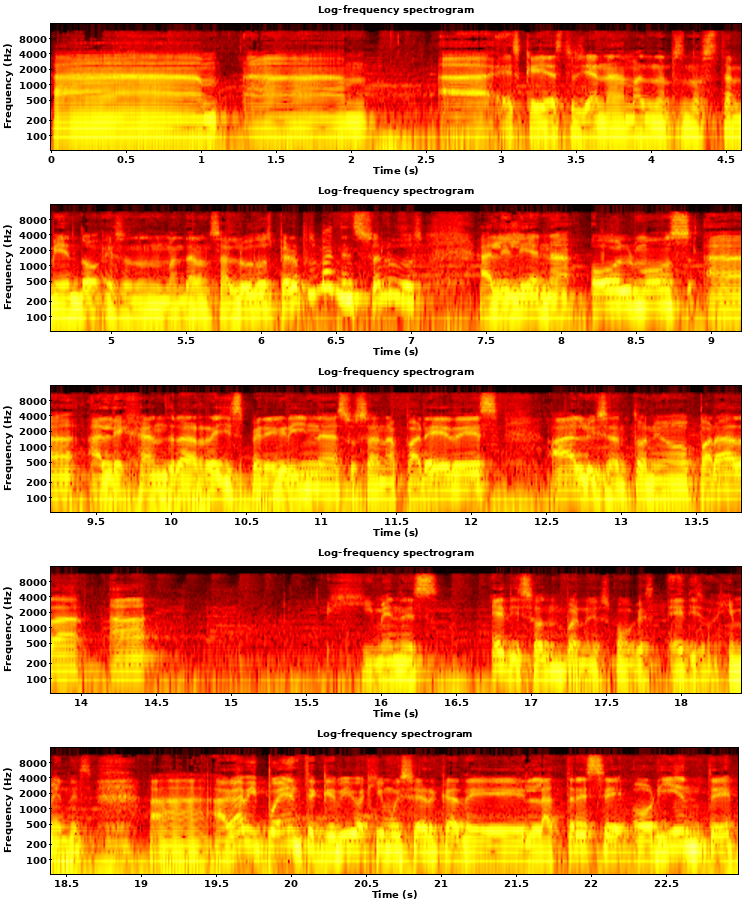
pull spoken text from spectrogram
A- a- a- es que ya estos ya nada más nos, están viendo, esos no nos mandaron saludos, pero pues manden sus saludos. A Liliana Olmos, a Alejandra Reyes Peregrina, a Susana Paredes, a Luis Antonio Parada, a Jiménez Edison, bueno, yo supongo que es Edison Jiménez, a, a Gaby Puente, que vive aquí muy cerca de la 13 Oriente,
